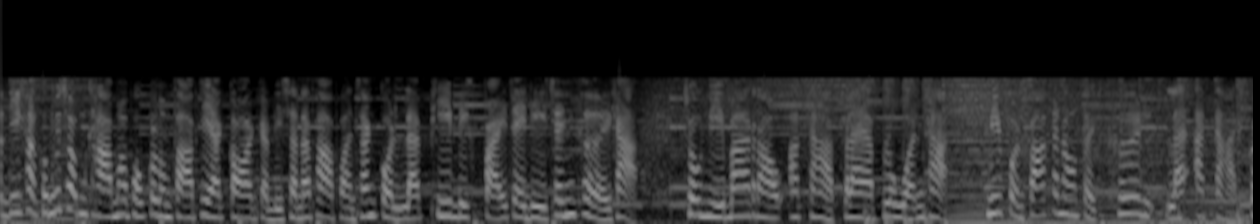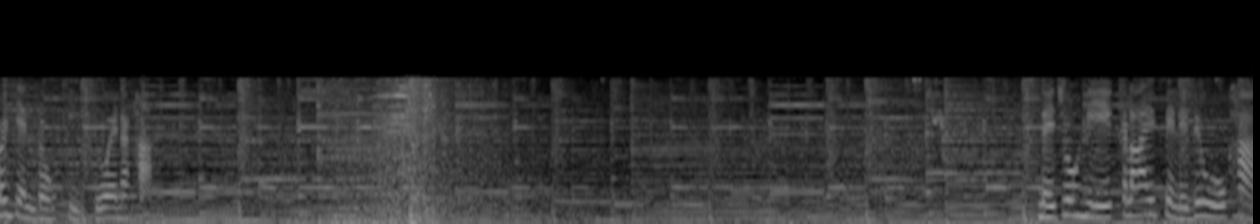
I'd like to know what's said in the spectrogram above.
ัสดีค่ะ คุณผู้ชมคะมาพบกับลมฟ้าพยากรณ์กับดิฉันนภาพรช่างกลและพี่บิ๊กไฟใจดีเช่นเคยค่ะ ช่วงนี้บ้านเราอากาศแปรปรวนค่ะ มีฝนฟ้าขนองเกิดขึ้น และอากาศก็เย็นลงอีกด้วยนะคะในช่วงนี้ใกล้เปลี่ยนฤดูค่ะ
